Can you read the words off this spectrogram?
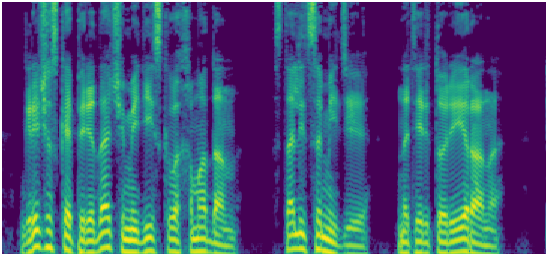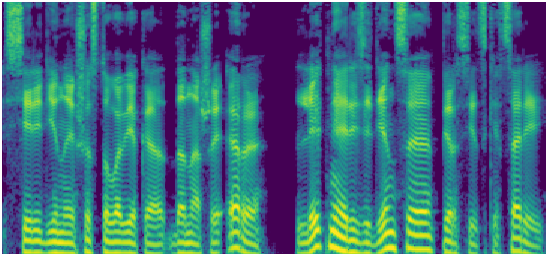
– греческая передача медийского Хамадан, столица Мидии, на территории Ирана. С середины VI века до нашей эры – летняя резиденция персидских царей.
